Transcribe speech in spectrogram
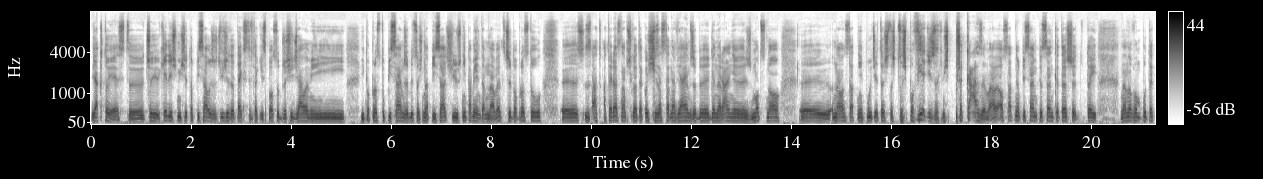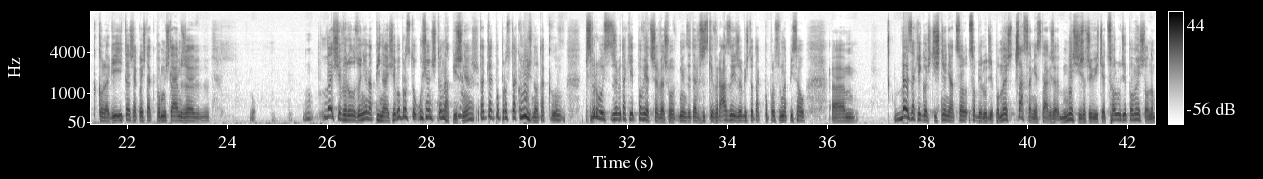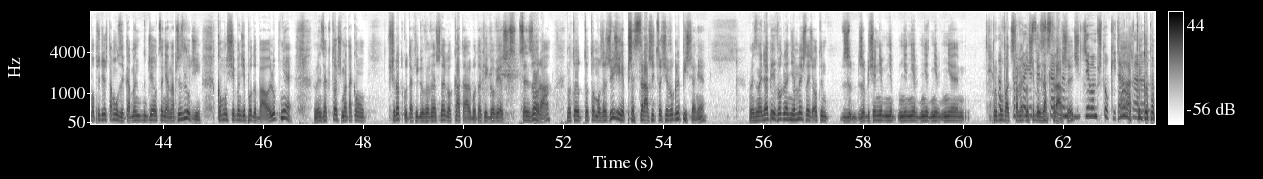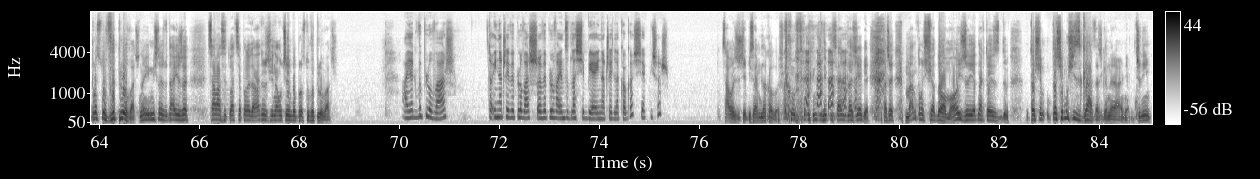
jak to jest? Y, Czy kiedyś mi się to pisały rzeczywiście te teksty w taki sposób, że siedziałem i, i po prostu pisałem, żeby coś napisać? Już nie pamiętam nawet. Czy po prostu, y, a, a teraz na przykład jakoś się zastanawiałem, żeby generalnie mocno y, na ostatniej płycie też coś, coś powiedzieć z jakimś przekazem. A ostatnio pisałem piosenkę też tutaj na nową płytę kolegi i też jakoś tak pomyślałem, że weź się wyluzuj, nie napinaj się, po prostu usiądź to napisz, nie? Tak jak po prostu tak luźno, tak spróbuj, żeby takie powietrze weszło między te wszystkie wyrazy i żebyś to tak po prostu napisał em, bez jakiegoś ciśnienia, co sobie ludzie pomyślą. Czasem jest tak, że myślisz oczywiście, co ludzie pomyślą, no bo przecież ta muzyka będzie oceniana przez ludzi. Komuś się będzie podobało lub nie. Więc jak ktoś ma taką w środku takiego wewnętrznego kata albo takiego, wiesz, cenzora, no to, to, to może rzeczywiście się przestraszyć, co się w ogóle pisze, nie? Więc najlepiej w ogóle nie myśleć o tym, że- żeby się nie, nie, nie, nie, nie, nie, próbować No samego siebie zastraszyć. dziełem sztuki, tak? Tak, że... tylko po prostu wypluwać. No i myślę, że wydaje, że cała sytuacja polega na tym, że się nauczyłem po prostu wypluwać. A jak wypluwasz, to inaczej wypluwasz, wypluwając dla siebie, a inaczej dla kogoś, jak piszesz? Całe życie pisałem dla kogoś. Nie pisałem dla siebie. Znaczy, mam tą świadomość, że jednak to jest, to się, to się musi zgadzać generalnie. Czyli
